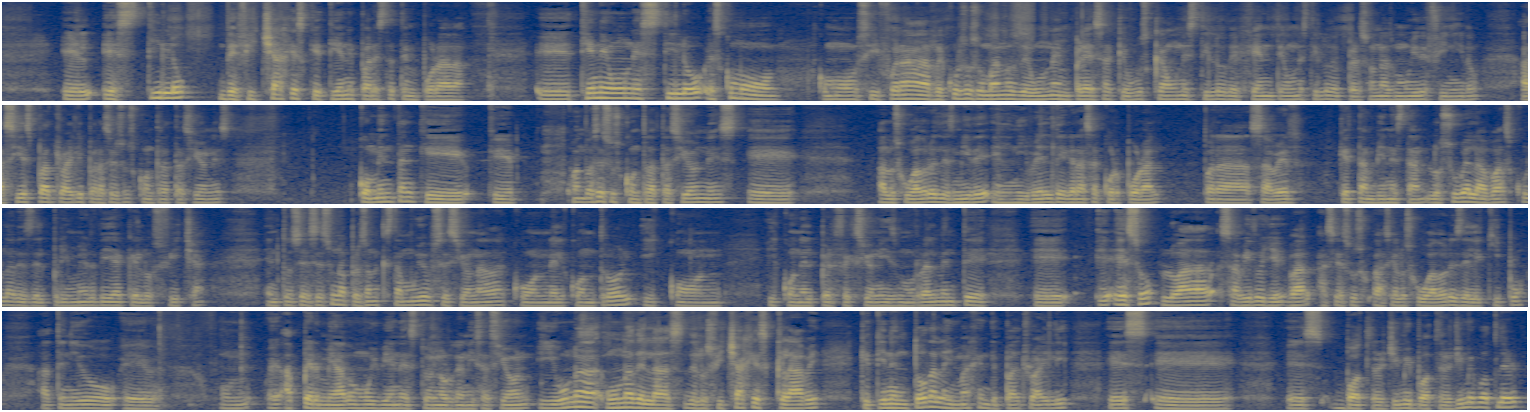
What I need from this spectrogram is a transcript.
el estilo de fichajes que tiene para esta temporada. Tiene un estilo, es como, como si fuera recursos humanos de una empresa que busca un estilo de gente, un estilo de personas muy definido. Así es Pat Riley para hacer sus contrataciones. Comentan que, cuando hace sus contrataciones eh, a los jugadores les mide el nivel de grasa corporal para saber que también están, los sube a la báscula desde el primer día que los ficha. Entonces es una persona que está muy obsesionada con el control y con, y con el perfeccionismo. Realmente eh, e, eso lo ha sabido llevar hacia, sus, hacia los jugadores del equipo. Ha tenido eh, eh, ha permeado muy bien esto en la organización y una, una de, las, de los fichajes clave que tienen toda la imagen de Pat Riley es es Butler, Jimmy Butler. Jimmy Butler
